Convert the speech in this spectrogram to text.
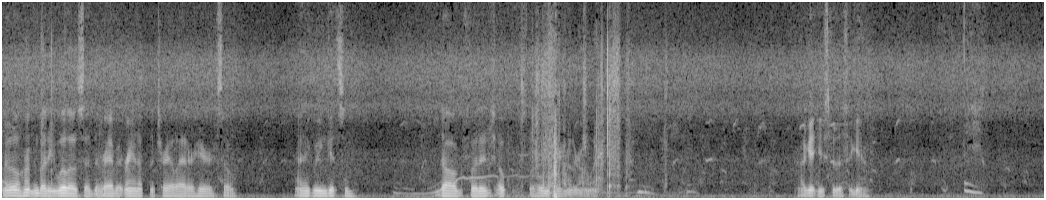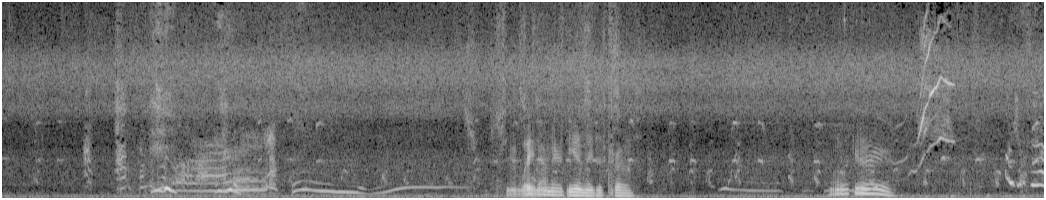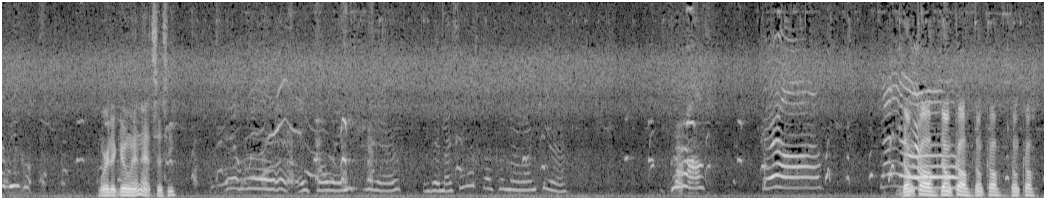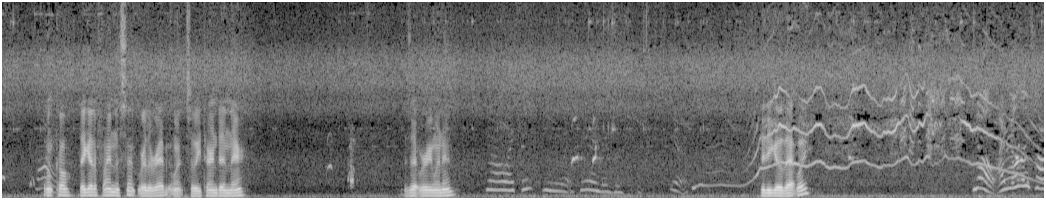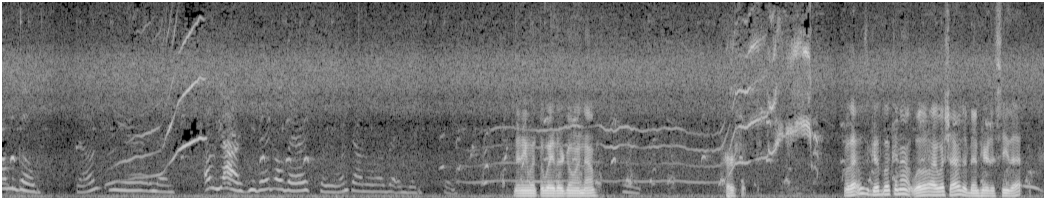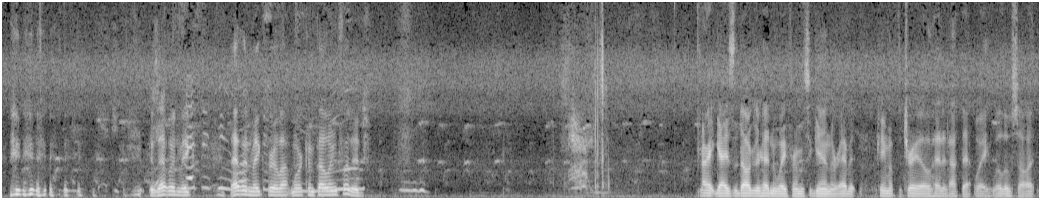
My little hunting buddy Willow said the rabbit ran up the trail at her here, so I think we can get some dog footage. Oh, still holding the camera the wrong way. I'll get used to this again. Way down there at the end, they just crossed. Look at her. I can see a vehicle. Where'd it go in at, sissy? It went, it go in here, and then think it's gonna come around here. Girls! Girls! Don't call, don't call, don't call, don't call, don't call. They gotta find the scent where the rabbit went, so he turned in there. Is that where he went in? No, I think he went here and then he here. Did he go that way? No, I really saw him go down here and then. Oh yeah, he did go there, so he went down a little bit and then. Then he went the way they're going now? Right. Perfect. Well, that was a good looking out. Willow, I wish I would have been here to see that. Because that would make that would make for a lot more compelling footage. All right, guys, the dogs are heading away from us again. The rabbit came up the trail, headed out that way. Willow saw it.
